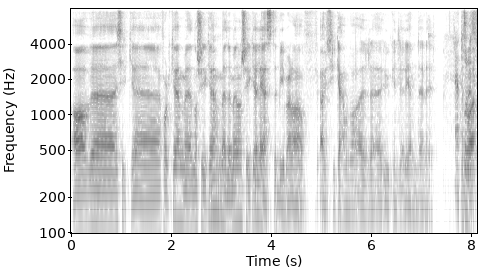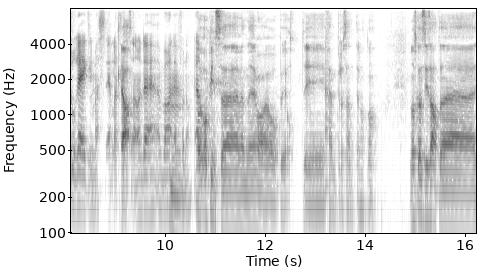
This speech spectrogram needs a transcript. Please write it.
av eh, kirkefolket med Norsk kirke, medlemmer av Norsk kirke leste Bibelen av Jeg husker ikke om det var uh, ukentlig eller jevnlig. Eller. Jeg tror så- det sto regelmessig, eller noe sånt. Og det var det for noe. Ja. Og, og pinsevenner var jo oppe i 85% eller noe. Men nå skal det sies at eh,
